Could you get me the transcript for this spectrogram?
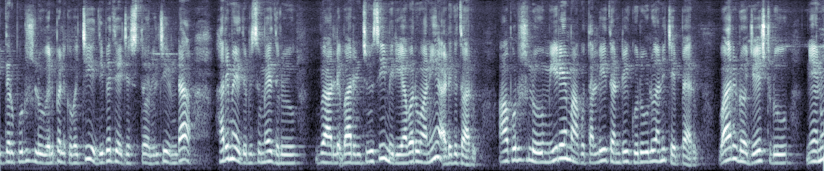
ఇద్దరు పురుషులు వెలుపలికి వచ్చి దివ్య తేజస్సుతో నిలిచి ఉండా హరిమేధుడు సుమేధుడు వాళ్ళ వారిని చూసి మీరు ఎవరు అని అడుగుతారు. ఆ పురుషులు మీరే మాకు తల్లి తండ్రి గురువులు అని చెప్పారు. వారిలో జ్యేష్ఠుడు నేను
